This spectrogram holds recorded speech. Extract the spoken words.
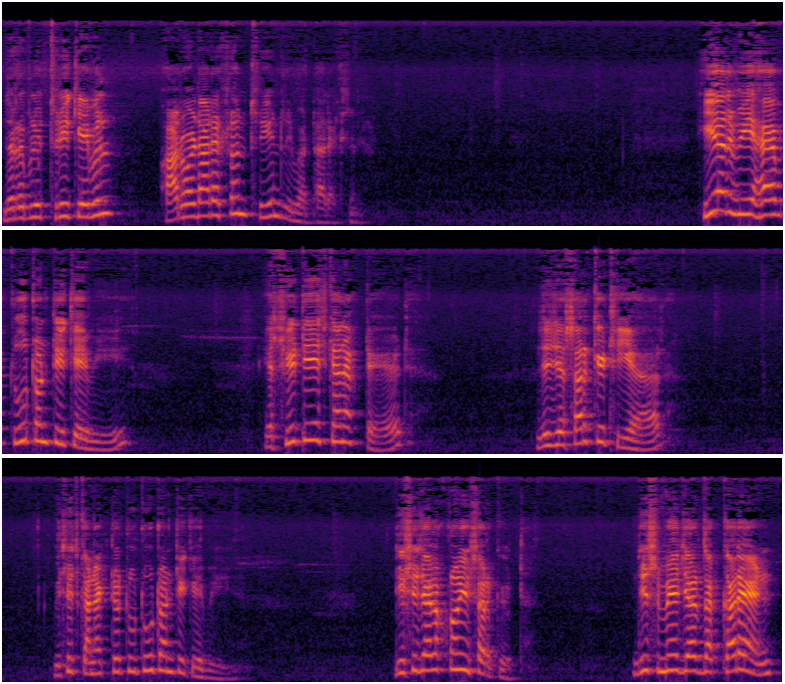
there will be three cable forward direction, three in reverse direction. Here we have 220 kV. A CT is connected. There is a circuit here which is connected to 220 kV. This is electronic circuit. This measures the current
